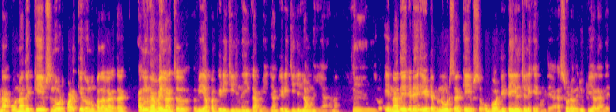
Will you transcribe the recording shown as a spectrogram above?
ਹਨਾ? ਉਹਨਾਂ ਦੇ ਕੇਪਸ ਨੋਟ ਪੜ੍ਹ ਕੇ ਤੁਹਾਨੂੰ ਪਤਾ ਲੱਗਦਾ ਅਗਲੀਆਂ ਫਾਈਲਾਂ 'ਚ ਵੀ ਆਪਾਂ ਕਿਹੜੀ ਚੀਜ਼ ਨਹੀਂ ਕਰਨੀ ਜਾਂ ਕਿਹੜੀ ਚੀਜ਼ ਲਾਉਣੀ ਆ ਹਨਾ? ਹੂੰ। ਸੋ ਇਹਨਾਂ ਦੇ ਜਿਹੜੇ ਏ ਟਿਪ ਨੋਟਸ ਆ ਕੇਪਸ ਉਹ ਬਹੁਤ ਡਿਟੇਲ 'ਚ ਲਿਖੇ ਹੁੰਦੇ ਆ ਐਸਓਡਬਲਯੂਪੀ ਵਾਲਿਆਂ ਦੇ।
